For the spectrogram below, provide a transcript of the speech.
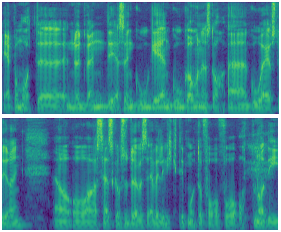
er på en måte nødvendig. altså En god G, en god governance, da, eh, god eierstyring og selskapsutøvelse er veldig viktig på en måte for å få oppnå de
